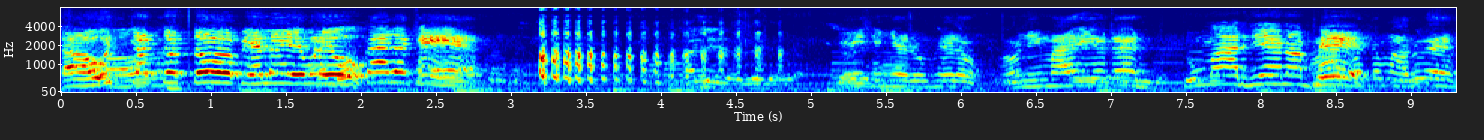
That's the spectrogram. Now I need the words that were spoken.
આવું જ કરતો તો પેલા એવો એવો જય સિંહ રૂમ હેરો હવે મારે તું મારજે ના ફે આ તો મારું એમ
